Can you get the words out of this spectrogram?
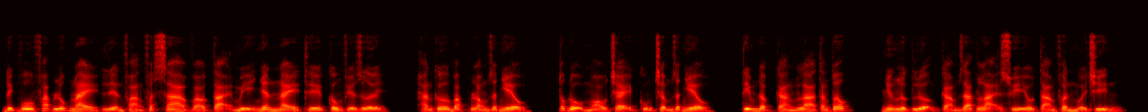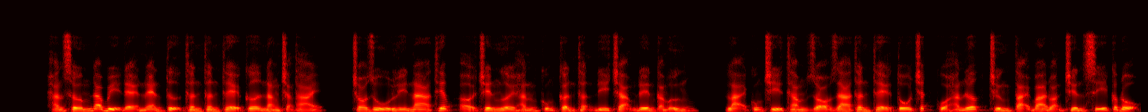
Địch vô pháp lúc này liền phảng phất xa vào tại mỹ nhân này thế công phía dưới, hắn cơ bắp lỏng rất nhiều, tốc độ máu chạy cũng chậm rất nhiều, tim đập càng là tăng tốc, nhưng lực lượng cảm giác lại suy yếu 8 phần 19. Hắn sớm đã bị đè nén tự thân thân thể cơ năng trạng thái, cho dù Lý Na thiếp ở trên người hắn cũng cẩn thận đi chạm đến cảm ứng, lại cũng chỉ thăm dò ra thân thể tố chất của hắn ước chừng tại ba đoạn chiến sĩ cấp độ.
